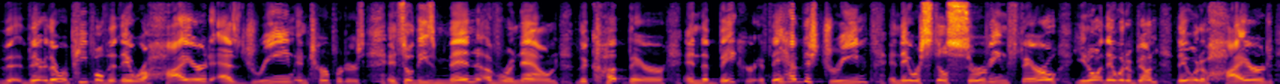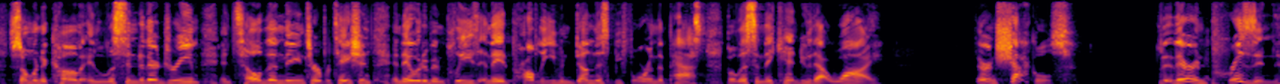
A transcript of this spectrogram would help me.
There, there were people that they were hired as dream interpreters. And so these men of renown, the cupbearer and the baker, if they had this dream and they were still serving Pharaoh, you know what they would have done? They would have hired someone to come and listen to their dream and tell them the interpretation, and they would have been pleased. And they had probably even done this before in the past. But listen, they can't do that. Why? They're in shackles. They're in prison.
